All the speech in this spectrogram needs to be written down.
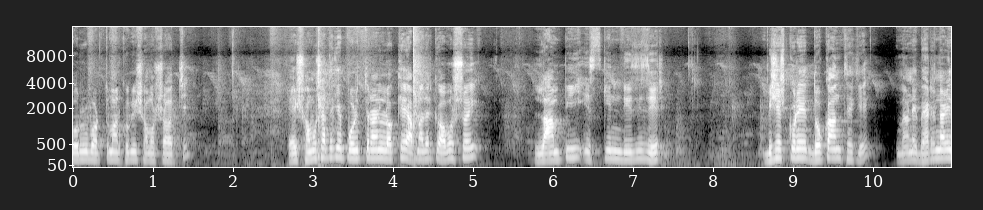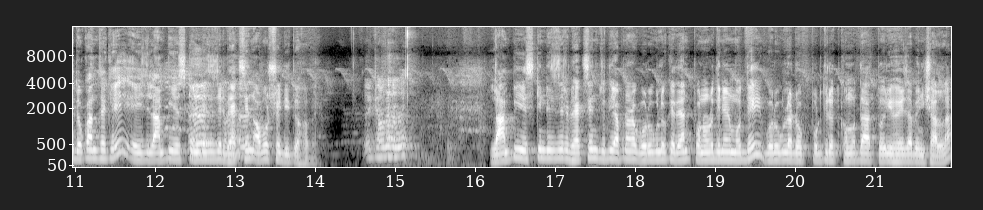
গরুর বর্তমান খুবই সমস্যা হচ্ছে। এই সমস্যা থেকে পরিত্রাণের লক্ষ্যে আপনাদেরকে অবশ্যই লাম্পি স্কিন ডিজিজের বিশেষ করে দোকান থেকে মানে ভেটেনারি দোকান থেকে এই লাম্পি স্কিন ডিজিজের ভ্যাকসিন অবশ্যই দিতে হবে। লাম্পি স্কিন ডিজিজের ভ্যাকসিন যদি আপনারা গরুগুলোকে দেন পনেরো দিনের মধ্যেই গরুগুলোর রোগ প্রতিরোধ ক্ষমতা তৈরি হয়ে যাবে ইনশাল্লাহ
